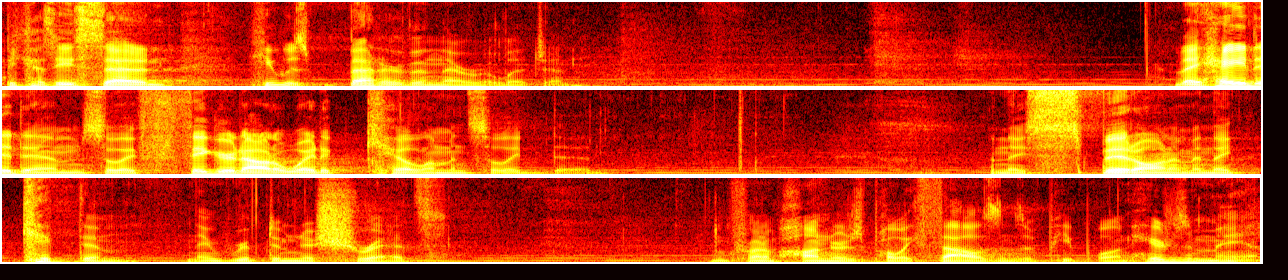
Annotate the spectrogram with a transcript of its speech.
because he said he was better than their religion. They hated him, so they figured out a way to kill him, and so they did. And they spit on him, and they kicked him, and they ripped him to shreds in front of hundreds, probably thousands of people. And here's a man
